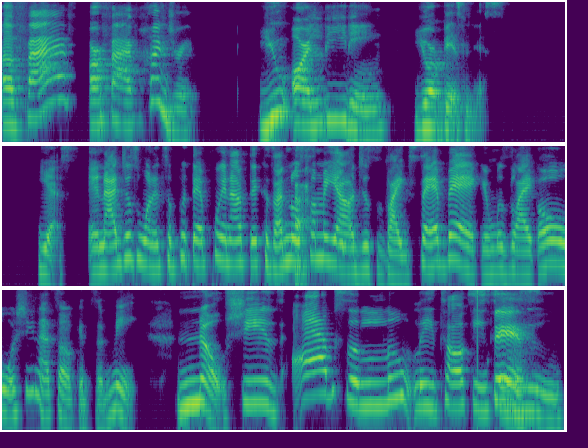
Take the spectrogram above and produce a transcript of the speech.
of five, or 500, you are leading your business. Yes. And I just wanted to put that point out there because I know ah. some of y'all just like sat back and was like, oh, well, she's not talking to me. No, she's absolutely talking Sis, to you.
